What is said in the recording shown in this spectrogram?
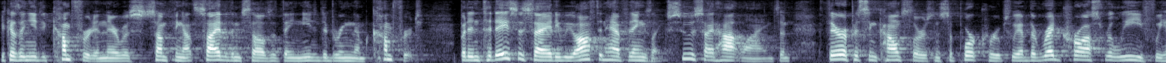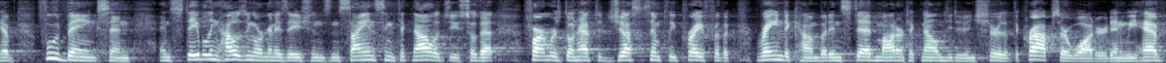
Because they needed comfort, and there was something outside of themselves that they needed to bring them comfort. But in today's society, we often have things like suicide hotlines and therapists and counselors and support groups. We have the Red Cross Relief. We have food banks and, and stabling housing organizations and science and technology so that farmers don't have to just simply pray for the rain to come, but instead modern technology to ensure that the crops are watered. And we have,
